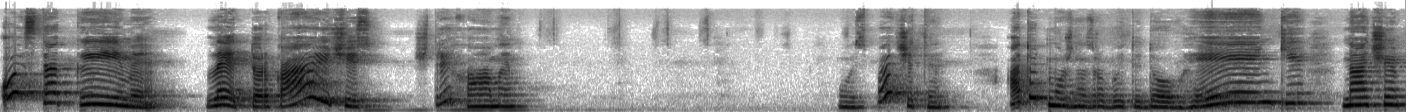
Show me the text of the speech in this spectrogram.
Ось такими, ледь торкаючись штрихами. Ось, бачите? А тут можна зробити довгенькі, наче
